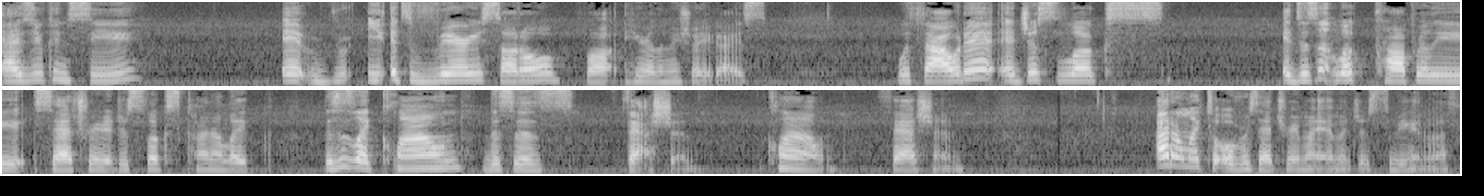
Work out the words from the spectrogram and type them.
as you can see, it it's very subtle. But here, let me show you guys. Without it, it just looks, it doesn't look properly saturated. It just looks kind of like, this is like clown. This is fashion. Clown, fashion. I don't like to oversaturate my images to begin with.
